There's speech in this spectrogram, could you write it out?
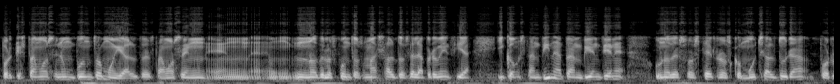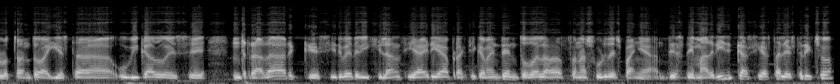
porque estamos en un punto muy alto, estamos en, en uno de los puntos más altos de la provincia y Constantina también tiene uno de esos cerros con mucha altura, por lo tanto ahí está ubicado ese radar que sirve de vigilancia aérea prácticamente en toda la zona sur de España, desde Madrid casi hasta el estrecho,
